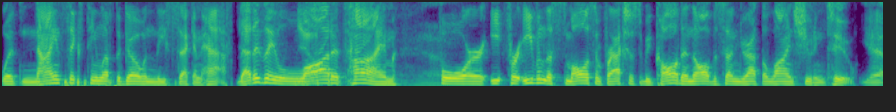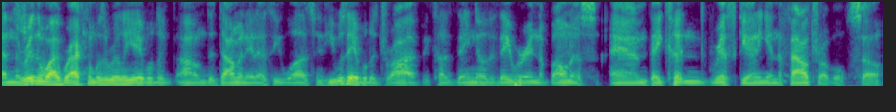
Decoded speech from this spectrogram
with 9:16 left to go in the second half. That is a lot of time for e- for even the smallest infractions to be called, and all of a sudden you're at the line shooting two. Yeah, and the reason why Braxton was really able to um, to dominate as he was, he was able to drive because they know that they were in the bonus and they couldn't risk getting into foul trouble. So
